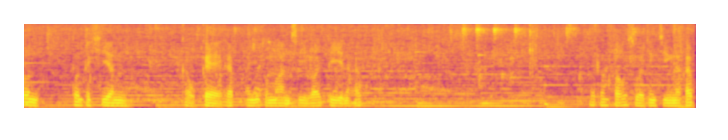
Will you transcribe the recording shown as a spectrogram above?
ต้นต้นตะเคียน ก่าแก่ครับ อายุประมาณ 400 ปีนะครับรถของเขาสวยจริง ๆ นะครับ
